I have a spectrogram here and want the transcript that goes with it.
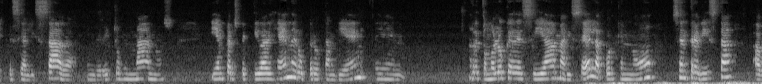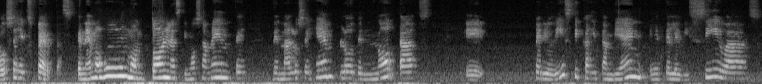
especializada en derechos humanos y en perspectiva de género, pero también eh, retomo lo que decía Marisela, porque no se entrevista a voces expertas. Tenemos un montón, lastimosamente, de malos ejemplos, de notas eh, periodísticas y también eh, televisivas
